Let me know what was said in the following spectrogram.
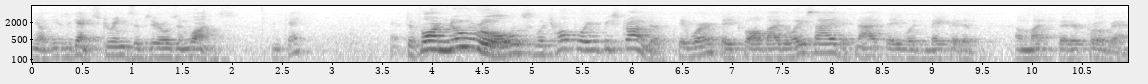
you know, these again, strings of zeros and ones, okay? To form new rules, which hopefully would be stronger. If they weren't, they'd fall by the wayside. If not, they would make it a, a much better program.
